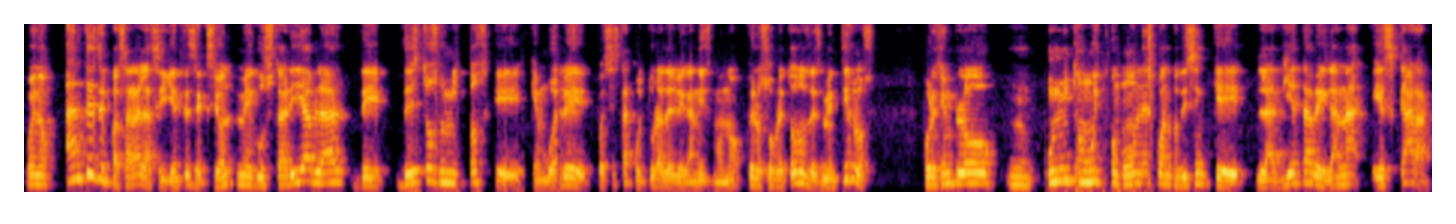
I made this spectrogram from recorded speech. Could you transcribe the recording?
Bueno, antes de pasar a la siguiente sección, me gustaría hablar de, estos mitos que, que, envuelve pues esta cultura del veganismo, ¿no? Pero sobre todo desmentirlos. Por ejemplo, un mito muy común es cuando dicen que la dieta vegana es cara.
